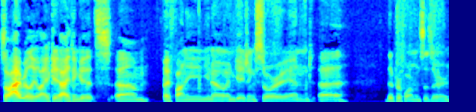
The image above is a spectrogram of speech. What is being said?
So I really like it. I think it's um, a funny, you know, engaging story, and uh, the performances are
